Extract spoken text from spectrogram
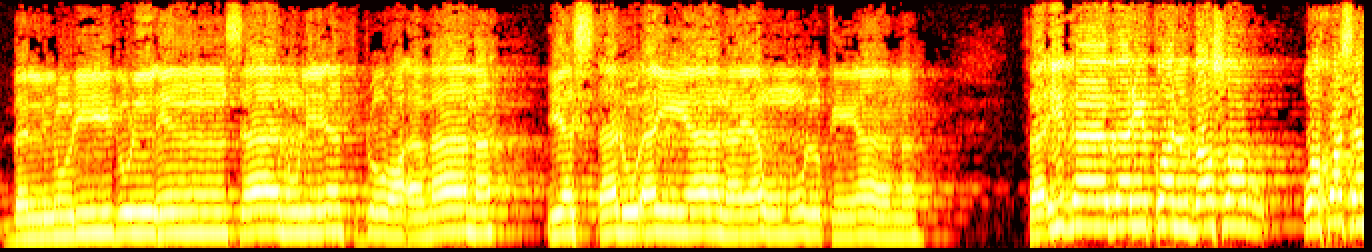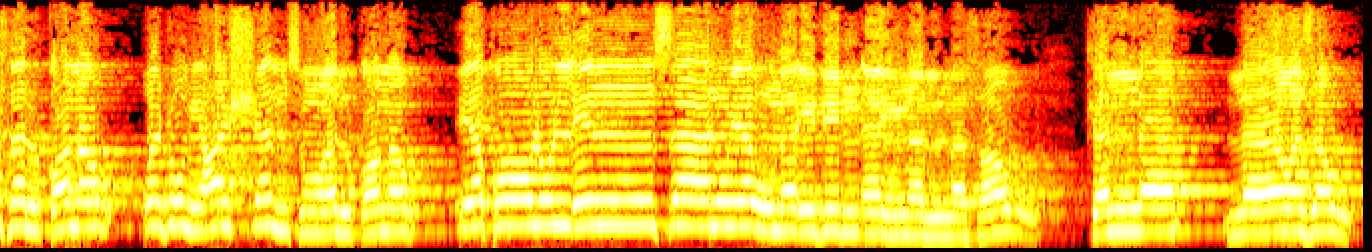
بل يريد الإنسان ليفجر أمامه يسأل أيان يوم القيامة. فإذا برق البصر وخسف القمر وجمع الشمس والقمر يقول الإنسان يومئذ أين المفر؟ كلا لا وزر.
